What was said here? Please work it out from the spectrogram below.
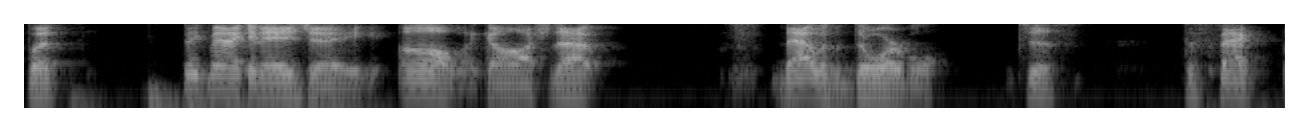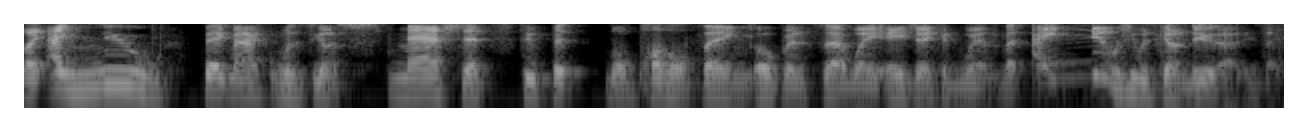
But Big Mac and AJ, oh my gosh, that that was adorable. Just the fact, like I knew Big Mac was gonna smash that stupid little puzzle thing open so that way AJ could win. Like I knew he was gonna do that. He's like,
